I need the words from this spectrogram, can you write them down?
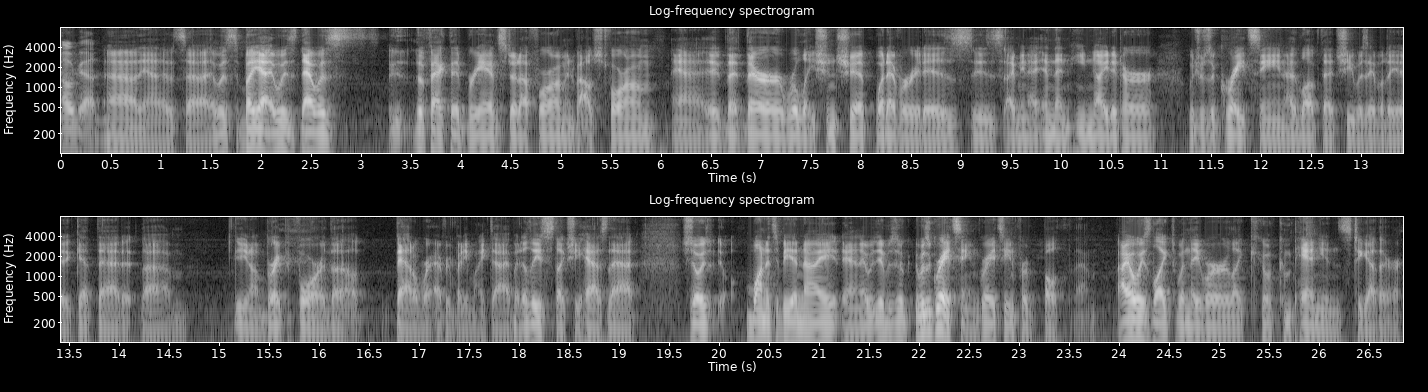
Oh god. Oh yeah, it was. Uh, it was. But yeah, it was. That was the fact that Brienne stood up for him and vouched for him, and it, that their relationship, whatever it is, is. I mean, and then he knighted her, which was a great scene. I love that she was able to get that. Um, you know, right before the battle where everybody might die, but at least like she has that. She's always wanted to be a knight, and it was it was a, it was a great scene. Great scene for both of them. I always liked when they were like co- companions together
